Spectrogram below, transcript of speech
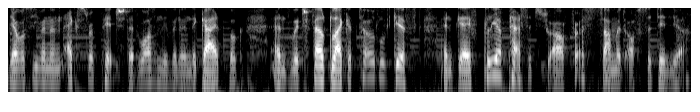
There was even an extra pitch that wasn't even in the guidebook and which felt like a total gift and gave clear passage to our first summit of Sardinia.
